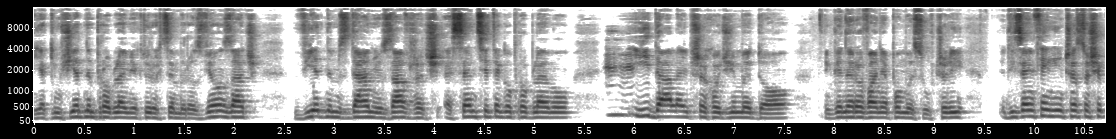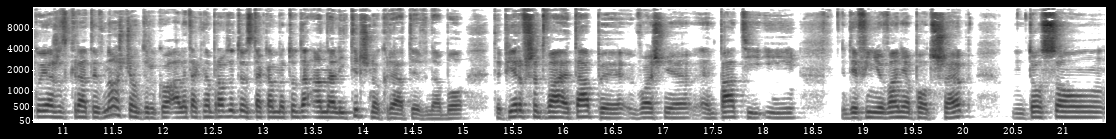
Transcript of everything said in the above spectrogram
jakimś jednym problemie, który chcemy rozwiązać, w jednym zdaniu zawrzeć esencję tego problemu mhm. i dalej przechodzimy do generowania pomysłów. Czyli design thinking często się kojarzy z kreatywnością tylko, ale tak naprawdę to jest taka metoda analityczno-kreatywna, bo te pierwsze dwa etapy właśnie empatii i definiowania potrzeb to są,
